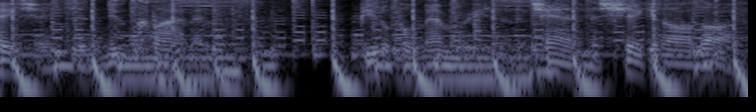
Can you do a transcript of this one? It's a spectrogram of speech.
adaptation to new climates, beautiful memories, and a chance to shake it all off.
